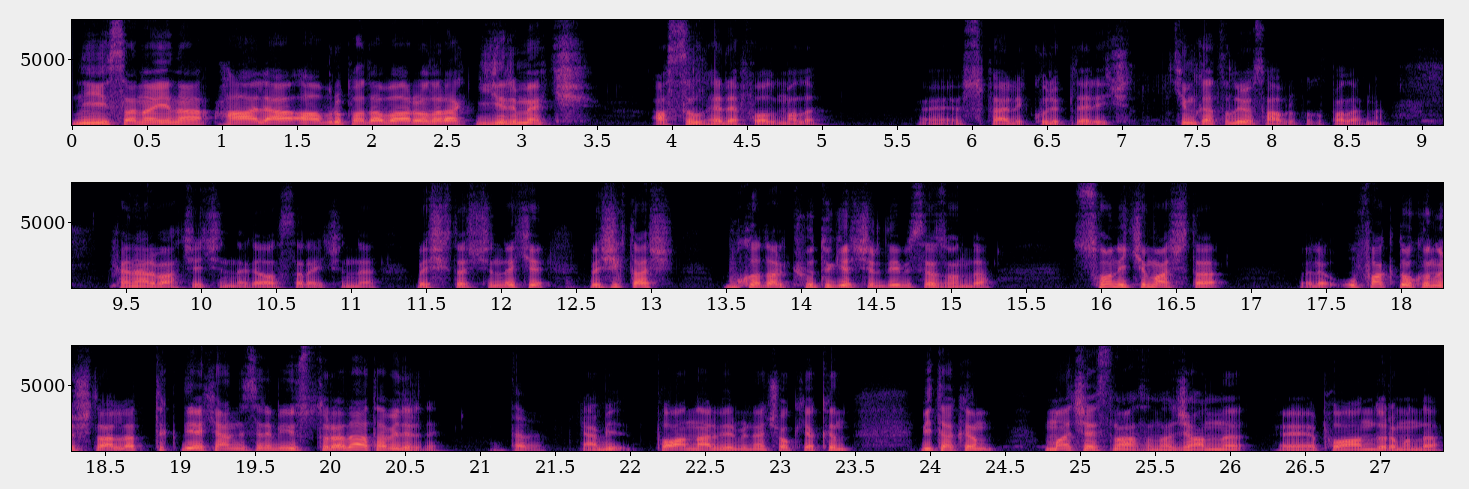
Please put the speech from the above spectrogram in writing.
Nisan ayına hala Avrupa'da var olarak girmek asıl hedef olmalı e, Süper Lig kulüpleri için. Kim katılıyorsa Avrupa kupalarına. Fenerbahçe için de, Galatasaray için de, Beşiktaş için de ki Beşiktaş bu kadar kötü geçirdiği bir sezonda son iki maçta böyle ufak dokunuşlarla tık diye kendisini bir üst tura da atabilirdi. Tabii. Yani bir, puanlar birbirine çok yakın. Bir takım maç esnasında canlı e, puan durumunda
